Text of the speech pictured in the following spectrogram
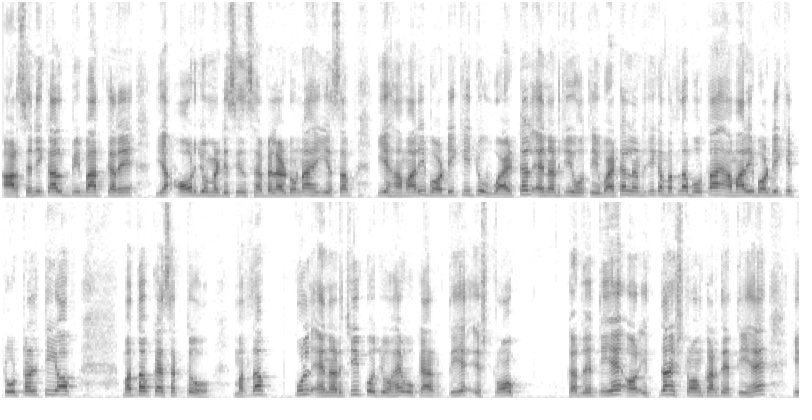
आर्सेनिकल भी बात करें या और जो मेडिसिन है बेलाडोना है ये सब ये हमारी बॉडी की जो वाइटल एनर्जी होती है वाइटल एनर्जी का मतलब होता है हमारी बॉडी की टोटलिटी ऑफ़ मतलब कह सकते हो मतलब कुल एनर्जी को जो है वो क्या करती है स्ट्रॉन्ग कर देती है और इतना स्ट्रॉन्ग कर देती है कि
